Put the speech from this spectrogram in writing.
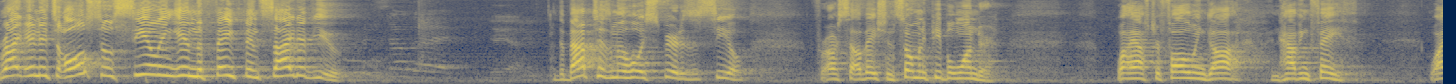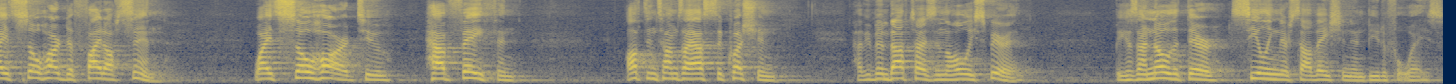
right? And it's also sealing in the faith inside of you. The baptism of the Holy Spirit is a seal for our salvation. So many people wonder why, after following God and having faith, why it's so hard to fight off sin, why it's so hard to have faith. And oftentimes I ask the question Have you been baptized in the Holy Spirit? Because I know that they're sealing their salvation in beautiful ways.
